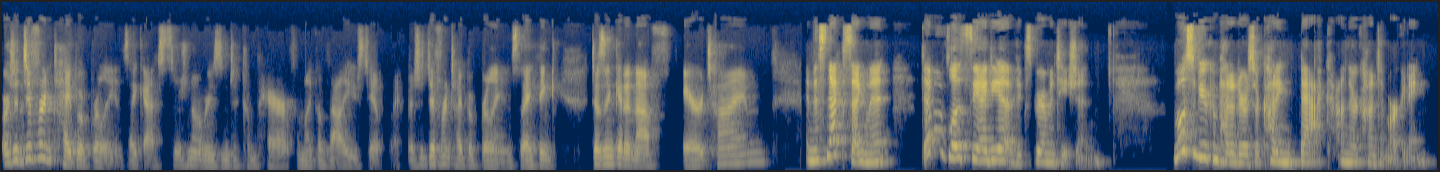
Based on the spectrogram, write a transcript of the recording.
or it's a different type of brilliance. I guess there's no reason to compare from like a value standpoint. But it's a different type of brilliance that I think doesn't get enough airtime. In this next segment, Devin floats the idea of experimentation. Most of your competitors are cutting back on their content marketing,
